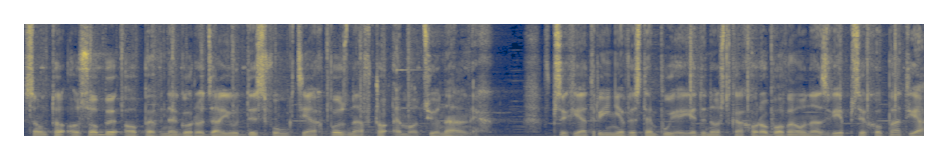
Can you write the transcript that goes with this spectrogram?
Są to osoby o pewnego rodzaju dysfunkcjach poznawczo-emocjonalnych. W psychiatrii nie występuje jednostka chorobowa o nazwie psychopatia,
